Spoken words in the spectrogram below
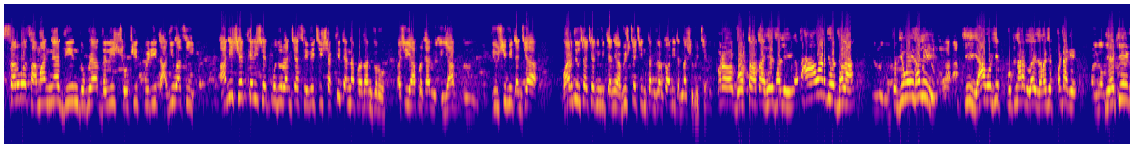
सर्वसामान्य दीन दुबळ्या दलित शोषित पीडित आदिवासी आणि शेतकरी शेतमजुरांच्या सेवेची शक्ती त्यांना प्रदान करो. अशी या प्रकार या दिवशी मी त्यांच्या वाढदिवसाच्या निमित्ताने अभिष्ट चिंतन करतो आणि त्यांना शुभेच्छा देतो. बरं गोष्ट आता हे झाली. आता हा वाढदिवस झाला. तर दिवाळी झाली की या वर्षी फुटणारा लय जणांचे फटाके. एक एक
